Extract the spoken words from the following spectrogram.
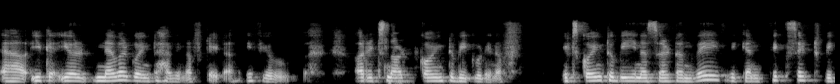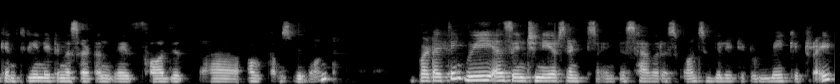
Uh, you can you're never going to have enough data if you, or it's not going to be good enough. It's going to be in a certain way. We can fix it. We can clean it in a certain way for the uh, outcomes we want. But I think we as engineers and scientists have a responsibility to make it right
